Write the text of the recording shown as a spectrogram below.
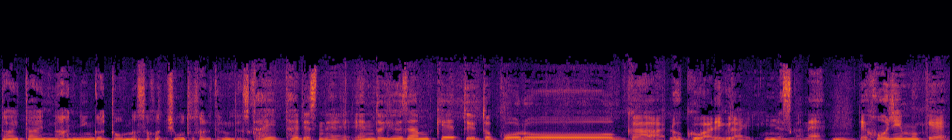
大、う、体、んうん、何人がどんな仕事されてるんですか？大体ですね、エンドユーザー向けというところが6割ぐらいですかね。うんうん、で、法人向け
